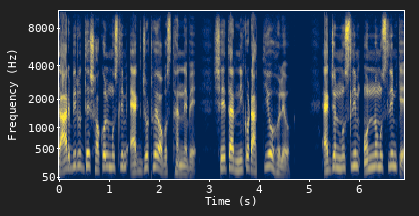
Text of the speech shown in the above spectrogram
তার বিরুদ্ধে সকল মুসলিম একজোট হয়ে অবস্থান নেবে। সে তার নিকট আত্মীয় হলেও। একজন মুসলিম অন্য মুসলিমকে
